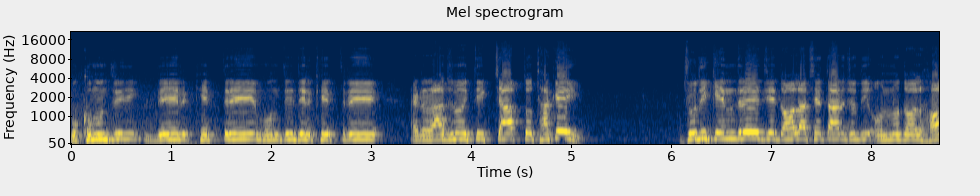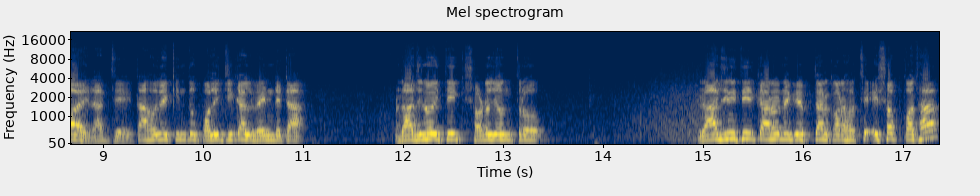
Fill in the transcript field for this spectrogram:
মুখ্যমন্ত্রীদের ক্ষেত্রে, মন্ত্রীদের ক্ষেত্রে একটা রাজনৈতিক চাপ তো থাকেই। যদি কেন্দ্রে যে দল আছে, তার যদি অন্য দল হয় রাজ্যে, তাহলে কিন্তু পলিটিক্যাল ভেন্ডেটা রাজনৈতিক ষড়যন্ত্র, রাজনীতির কারণে গ্রেপ্তার করা হচ্ছে, এসব কথা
